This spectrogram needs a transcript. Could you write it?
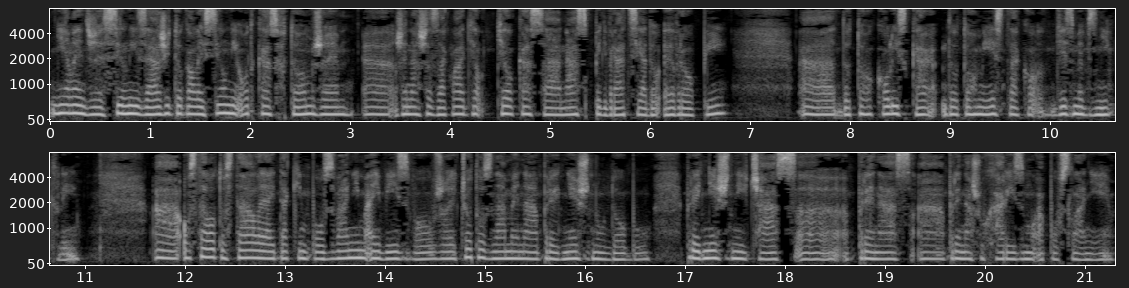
nielen, že silný zážitok, ale silný odkaz v tom, že, že naša zakladateľka sa naspäť vracia do Európy, do toho koliska, do toho miesta, kde sme vznikli. A ostalo to stále aj takým pozvaním, aj výzvou, že čo to znamená pre dnešnú dobu, pre dnešný čas, pre nás a pre našu charizmu a poslanie.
